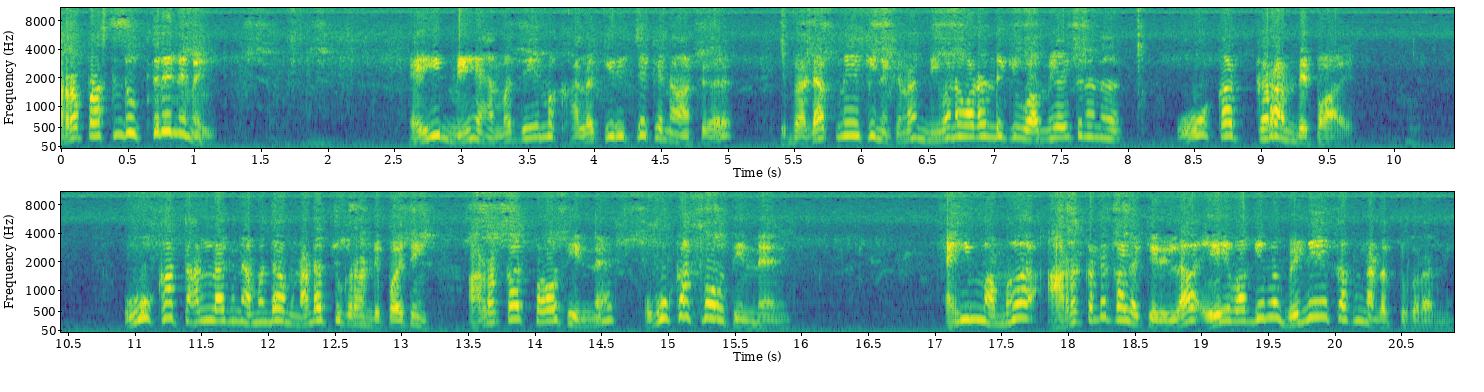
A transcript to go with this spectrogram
අර ප්‍රශ්නෙට උත්තරේ නෙමෙයි. ඇයි මේ හැමදේම කලකිරිච්ච කෙනාට වැඩක් නැහැ කියන එක නම් නිවන වඩන්න කිව්වා. මේ හිතන ඕකත් කරන්න එපාය. ඕකත් අල්ලගෙන හැමදාම නඩත්තු කරන්න එපා. ඉතින් අරකත් පවතින්නේ ඕකත් පවතින්නේ ඇයි මම අරකට කලකිරිලා ඒ වගේම වෙන එකක් නඩත්තු කරන්නේ?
